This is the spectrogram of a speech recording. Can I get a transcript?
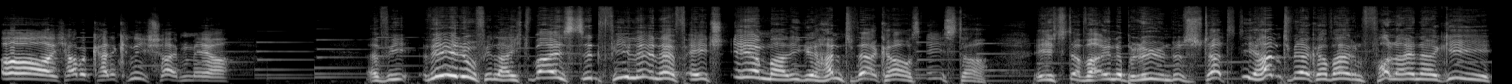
Oh, ich habe keine Kniescheiben mehr. Wie, wie du vielleicht weißt, sind viele in FH ehemalige Handwerker aus Easter. Easter war eine blühende Stadt, die Handwerker waren voller Energie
